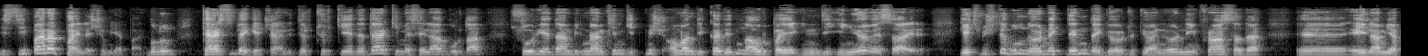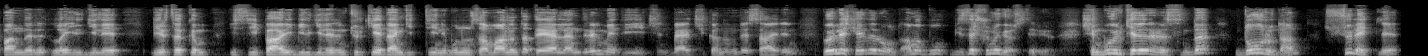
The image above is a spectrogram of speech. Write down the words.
istihbarat paylaşımı yapar. Bunun tersi de geçerlidir. Türkiye'de der ki mesela buradan Suriye'den bilmem kim gitmiş aman dikkat edin Avrupa'ya indi iniyor vesaire. Geçmişte bunun örneklerini de gördük. Yani örneğin Fransa'da e, eylem yapanlarla ilgili bir takım istihbari bilgilerin Türkiye'den gittiğini, bunun zamanında değerlendirilmediği için Belçika'nın vesairenin böyle şeyler oldu. Ama bu bize şunu gösteriyor. Şimdi bu ülkeler arasında doğrudan sürekli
